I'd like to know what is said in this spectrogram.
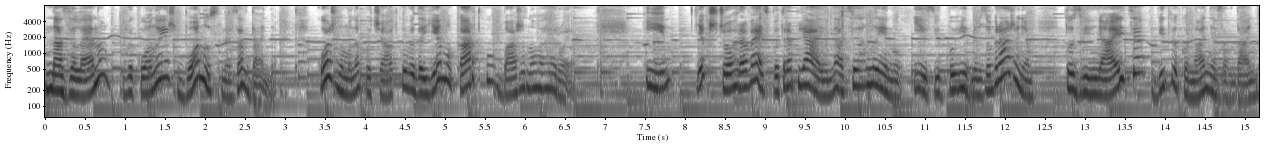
На зелену виконуєш бонусне завдання. Кожному на початку видаємо картку бажаного героя. І якщо гравець потрапляє на цеглину із відповідним зображенням, то звільняється від виконання завдань.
